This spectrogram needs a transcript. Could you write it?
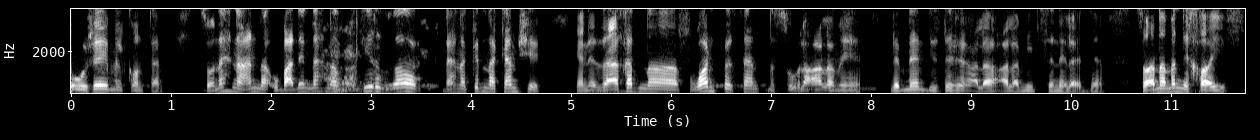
هو جاي من ال content so نحن عندنا وبعدين نحن كثير صغار. نحن كنا كمشه يعني إذا أخذنا في 1% من السوق العالمي لبنان بيزدهر على على 100 سنة لقدام. so أنا ماني خايف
